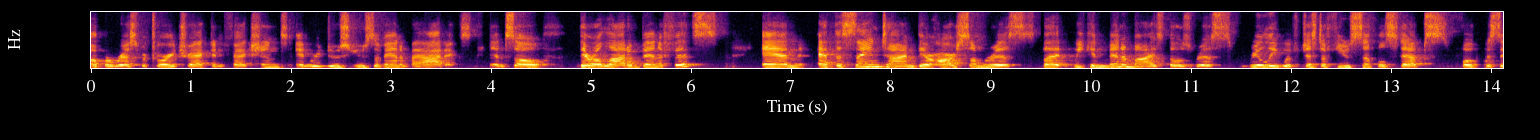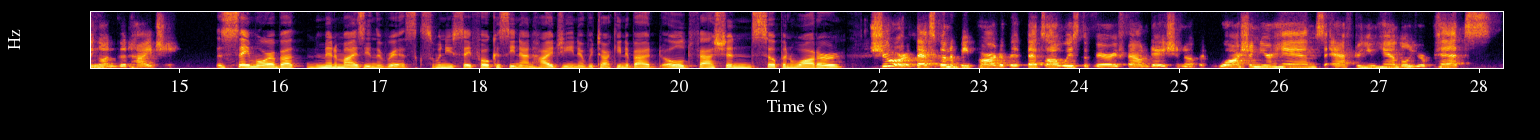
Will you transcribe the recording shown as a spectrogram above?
upper respiratory tract infections, and reduced use of antibiotics. And so there are a lot of benefits. And at the same time, there are some risks, but we can minimize those risks really with just a few simple steps focusing on good hygiene. Say more about minimizing the risks. When you say focusing on hygiene, are we talking about old fashioned soap and water? Sure, that's going to be part of it. That's always the very foundation of it. Washing your hands after you handle your pets,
